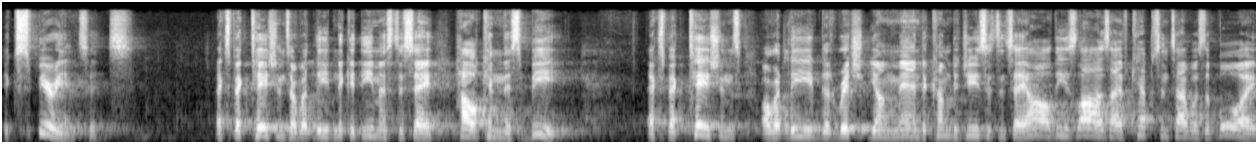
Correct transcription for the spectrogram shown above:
experiences. Expectations are what lead Nicodemus to say, How can this be? Expectations are what lead the rich young man to come to Jesus and say, All these laws I've kept since I was a boy.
